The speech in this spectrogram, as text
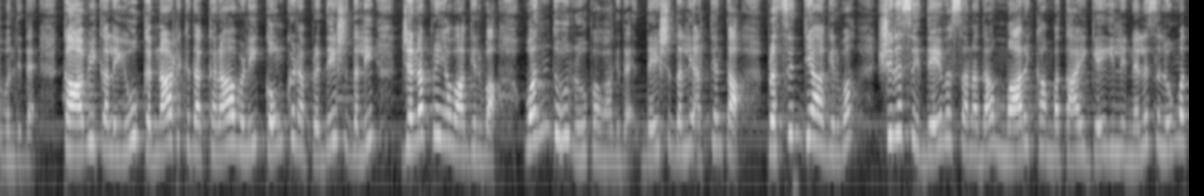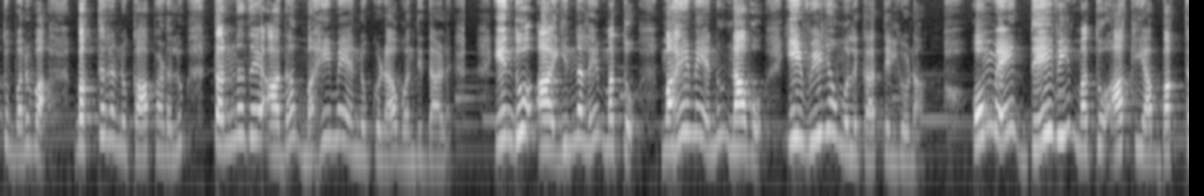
ಹೊಂದಿದೆ. ಕಾವಿ ಕಲೆಯು ಕರ್ನಾಟಕದ ಕರಾವಳಿ ಕೊಂಕಣ ಪ್ರದೇಶದಲ್ಲಿ ಜನಪ್ರಿಯವಾಗಿರುವ ಒಂದು ರೂಪವಾಗಿದೆ. ದೇಶದಲ್ಲಿ ಅತ್ಯಂತ ಪ್ರಸಿದ್ಧಿಯಾಗಿರುವ ಶಿರಸಿ ದೇವಸ್ಥಾನದ ಮಾರಿಕಾಂಬ ತಾಯಿಗೆ ಇಲ್ಲಿ ನೆಲೆಸಲು ಮತ್ತು ಬರುವ ಭಕ್ತರನ್ನು ಕಾಪಾಡಲು ತನ್ನದೇ ಆದ ಮಹಿಮೆಯನ್ನು ಕೂಡ ಹೊಂದಿದ್ದಾಳೆ. ಇಂದು ಆ ಹಿನ್ನೆಲೆ ಮತ್ತು ಮಹಿಮೆಯನ್ನು ನಾವು ಈ ವಿಡಿಯೋ ಮೂಲಕ ತಿಳಿಯೋಣ. ಒಮ್ಮೆ ದೇವಿ ಮತ್ತು ಆಕೆಯ ಭಕ್ತ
